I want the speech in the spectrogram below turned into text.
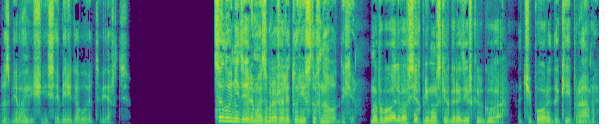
разбивающиеся о береговую твердь. Целую неделю мы изображали туристов на отдыхе. Мы побывали во всех приморских городишках Гоа, от Чепоры до Кейпрамы.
